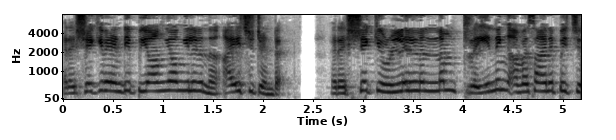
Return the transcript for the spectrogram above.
റഷ്യയ്ക്ക് വേണ്ടി പിയോങ്യോങ്ങിൽ നിന്ന് അയച്ചിട്ടുണ്ട്. റഷ്യയ്ക്കുള്ളിൽ നിന്നും ട്രെയിനിങ് അവസാനിപ്പിച്ച്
